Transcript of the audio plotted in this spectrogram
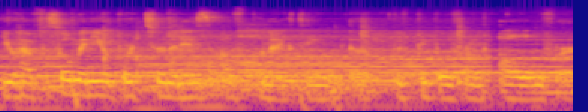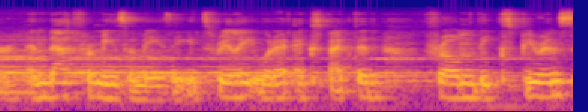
you have so many opportunities of connecting uh, with people from all over, and that for me is amazing. It's really what I expected from the experience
